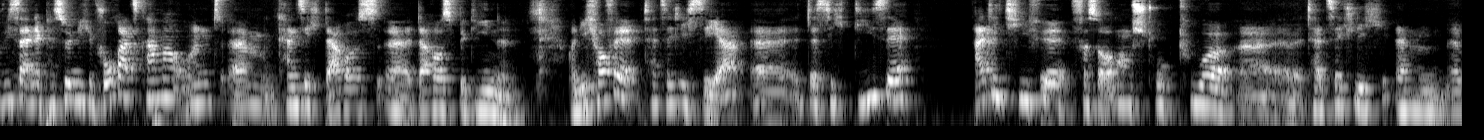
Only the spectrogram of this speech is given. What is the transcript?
wie seine persönliche Vorratskammer und ähm, kann sich daraus, äh, daraus bedienen. Und ich hoffe tatsächlich sehr, äh, dass sich diese additive Versorgungsstruktur äh, tatsächlich ähm, äh,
